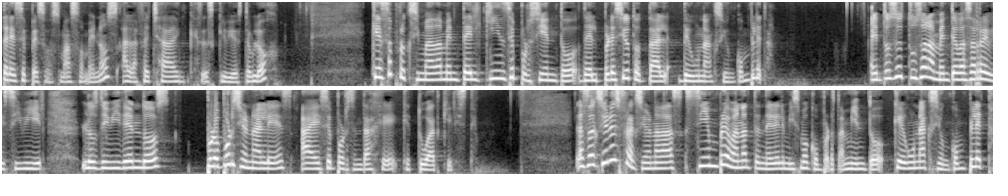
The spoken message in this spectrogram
3.013 pesos más o menos a la fecha en que se escribió este blog, que es aproximadamente el 15% del precio total de una acción completa. Entonces tú solamente vas a recibir los dividendos proporcionales a ese porcentaje que tú adquiriste. Las acciones fraccionadas siempre van a tener el mismo comportamiento que una acción completa.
